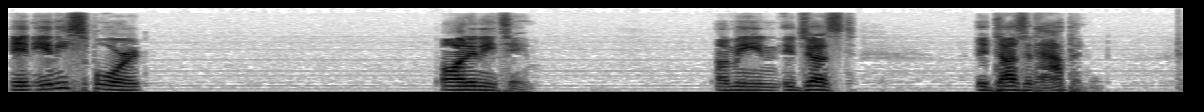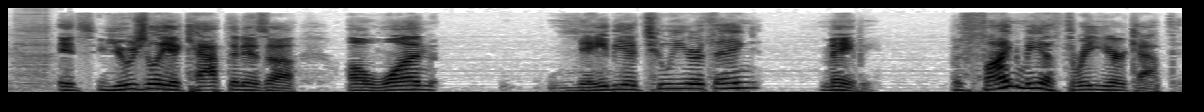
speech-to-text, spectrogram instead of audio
in any sport on any team. I mean, it just it doesn't happen. It's usually a captain is a a one maybe a two year thing, maybe. But find me a three year captain.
